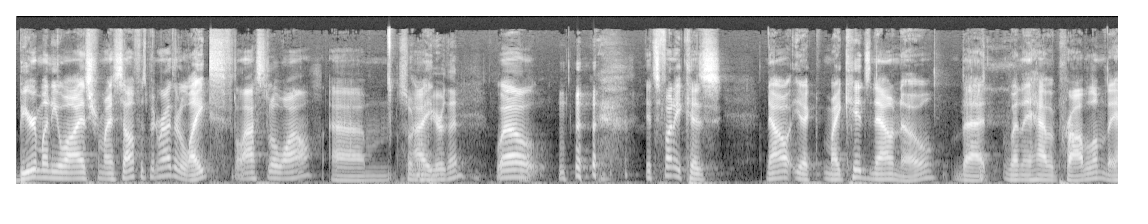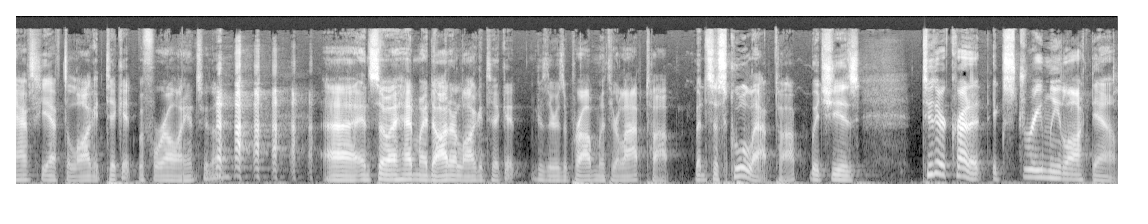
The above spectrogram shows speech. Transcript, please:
beer money wise for myself has been rather light for the last little while. Um, So no I- beer then? Well, it's funny because now yeah, my kids now know that when they have a problem, they actually have to log a ticket before I'll answer them. Uh, and so I had my daughter log a ticket because there was a problem with her laptop, but it's a school laptop, which is, to their credit, extremely locked down.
